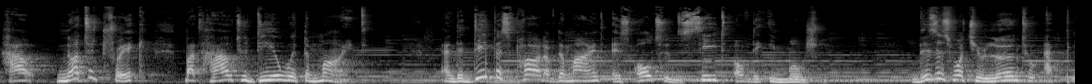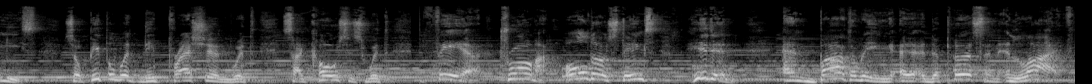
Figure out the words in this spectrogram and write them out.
how not to trick, but how to deal with the mind. And the deepest part of the mind is also the seat of the emotion. This is what you learn to appease. So people with depression, with psychosis, with fear, trauma, all those things hidden and bothering uh, the person in life,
